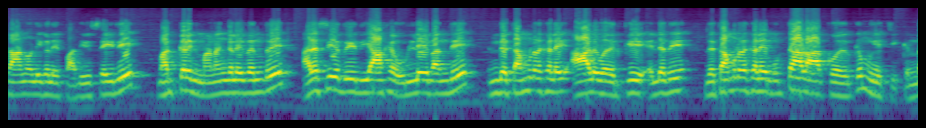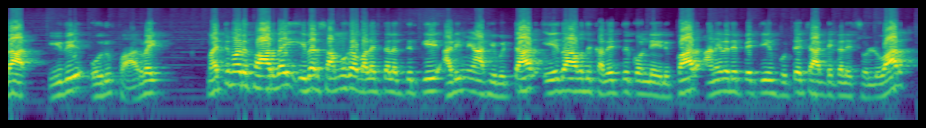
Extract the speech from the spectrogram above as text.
காணொலிகளை பதிவு செய்து மக்களின் மனங்களை வென்று அரசியல் ரீதியாக உள்ளே வந்து இந்த தமிழர்களை ஆளுவதற்கு அல்லது இந்த தமிழர்களை முட்டாளாக்குவதற்கு முயற்சிக்கின்றார். இது ஒரு பார்வை. மற்றொரு பார்வை இவர் சமூக வலைத்தளத்திற்கு அடிமையாகிவிட்டார். ஏதாவது கதைத்துக் கொண்டே இருப்பார். அனைவரை பற்றியும் குற்றச்சாட்டுகளை சொல்லுவார்.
